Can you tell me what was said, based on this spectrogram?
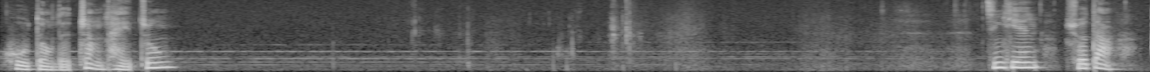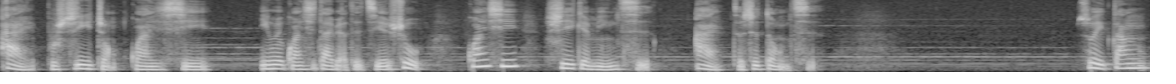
互动的状态中。今天说到爱不是一种关系，因为关系代表着结束，关系是一个名词。爱则是动词，所以当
